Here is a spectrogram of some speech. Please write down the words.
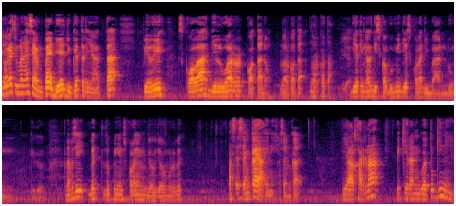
Enggak cuma SMP dia juga ternyata pilih sekolah di luar kota dong luar kota luar kota Iya. dia tinggal di Sukabumi dia sekolah di Bandung gitu kenapa sih bet lu pengen sekolah yang jauh-jauh mulu bet pas SMK ya ini SMK ya karena pikiran gua tuh gini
